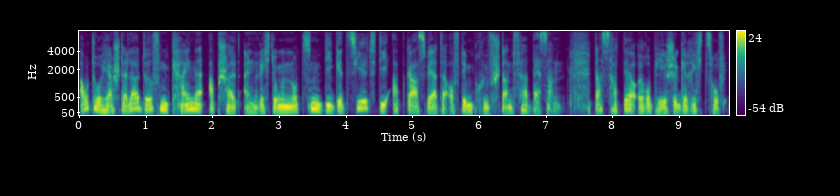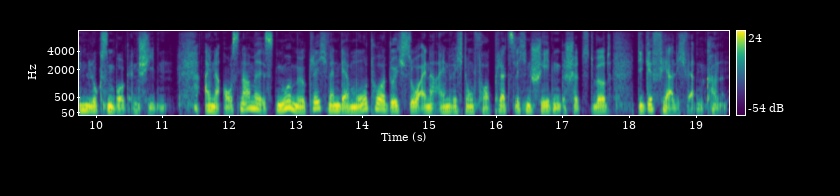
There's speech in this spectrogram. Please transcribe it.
Autohersteller dürfen keine Abschalteinrichtungen nutzen, die gezielt die Abgaswerte auf dem Prüfstand verbessern. Das hat der Europäische Gerichtshof in Luxemburg entschieden. Eine Ausnahme ist nur möglich, wenn der Motor durch so eine Einrichtung vor plötzlichen Schäden geschützt wird, die gefährlich werden können.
